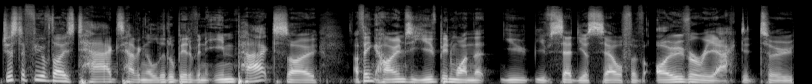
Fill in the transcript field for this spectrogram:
just a few of those tags having a little bit of an impact. So I think Holmesy, you've been one that you you've said yourself have overreacted to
